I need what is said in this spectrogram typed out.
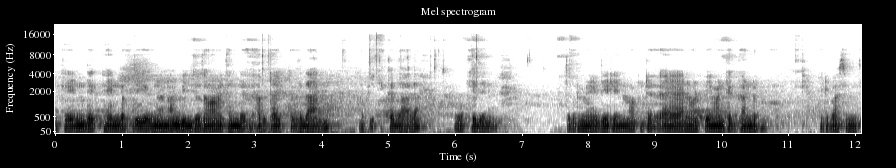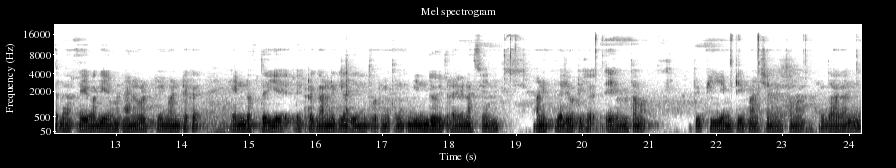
ඒක end end of the year වුණා නම් බිඳුව තමයි මෙතනද අපි type එකට දාන්නේ. අපි එක දාලා okay දෙනවා. එතකොට මේ විදිහට එනවා අපිට annual payment එක ගන්න පුළුවන්. ඊට පස්සේ මෙතන ඒ වගේම annual payment එක end of the year එකට ගන්න කියලා තියෙනවා. එතකොට මෙතන බිඳුව විතරයි වෙනස් වෙන්නේ. අනිත් value ටික එහෙම තමයි. අපි PMT function එක තමයි යොදාගන්නේ.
